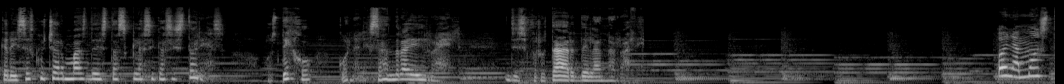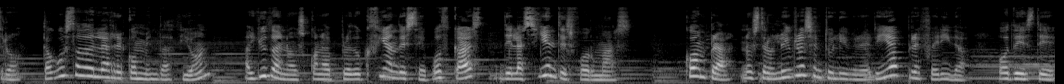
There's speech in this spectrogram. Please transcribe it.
¿Queréis escuchar más de estas clásicas historias? Os dejo con Alexandra e Israel. Disfrutar de la narración. Hola, monstruo. ¿Te ha gustado la recomendación? Ayúdanos con la producción de este podcast de las siguientes formas. Compra nuestros libros en tu librería preferida o desde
